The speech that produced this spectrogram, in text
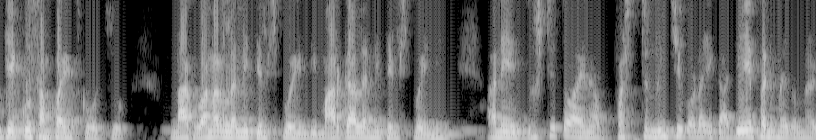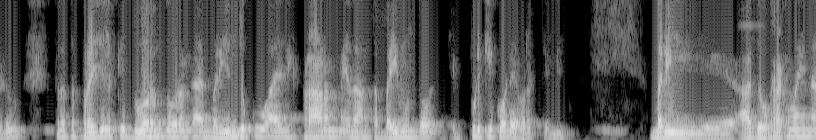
ఇంకెక్కువ సంపాదించుకోవచ్చు. నాకు వనరులన్నీ తెలిసిపోయింది మార్గాలన్నీ తెలిసిపోయినాయి అనే దృష్టితో ఆయన ఫస్ట్ నుంచి కూడా ఇక అదే పని మీద ఉన్నాడు. తర్వాత ప్రజలకి దూరం దూరంగా మరి ఎందుకు ఆయనకి ప్రాణం మీద అంత భయం ఉందో ఎప్పటికీ కూడా ఎవరికి తెలియదు మరి అది ఒక రకమైన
